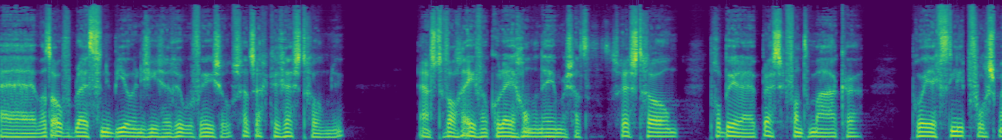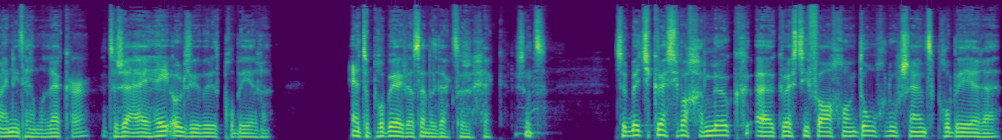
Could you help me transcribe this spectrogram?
Uh, wat overblijft van die bio-energie zijn ruwe vezels. Dat is eigenlijk een reststroom nu. En als toevallig een van collega-ondernemers had dat als reststroom. Probeerde hij plastic van te maken. Het project liep volgens mij niet helemaal lekker. En toen zei hij, hey Olivier, wil je het proberen? En toen probeerde ik dat en dat werkte zo gek. Dus ja. dat, het is een beetje een kwestie van geluk, uh, kwestie van gewoon dom genoeg zijn om te proberen.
